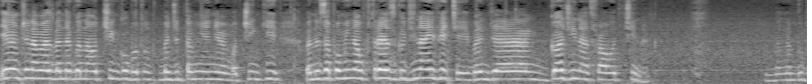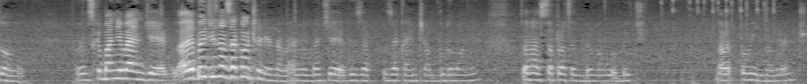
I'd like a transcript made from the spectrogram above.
Nie wiem, czy nawet będę go na odcinku, bo to będzie pewnie, nie wiem, odcinki. Będę zapominał, która jest godzina i wiecie, i będzie godzinę trwał odcinek. Będę budował. Więc chyba nie będzie, jak, ale będzie na zakończenie na pewno, będzie jak za, budowanie. To na 100% by mogło być. Nawet powinno wręcz.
